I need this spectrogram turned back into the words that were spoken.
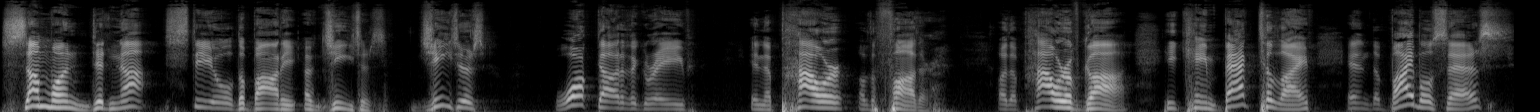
Someone did not steal the body of Jesus. Jesus walked out of the grave in the power of the Father or the power of God. He came back to life, and the Bible says,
